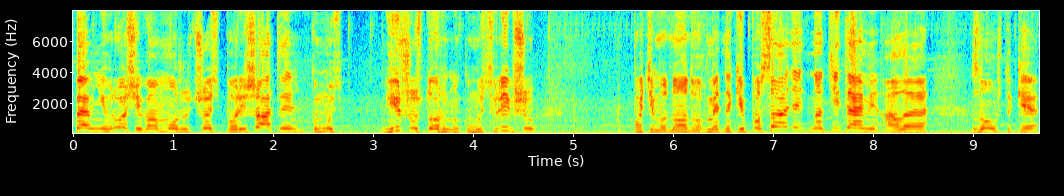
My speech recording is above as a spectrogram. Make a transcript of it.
певні гроші вам можуть щось порішати, комусь в гіршу сторону, комусь в ліпшу. Потім одного-двох митників посадять на тій темі, але знову ж таки,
